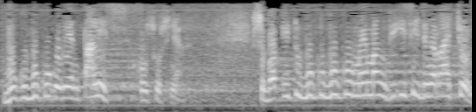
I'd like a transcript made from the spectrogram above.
Buku-buku orientalis khususnya. Sebab itu buku-buku memang diisi dengan racun.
